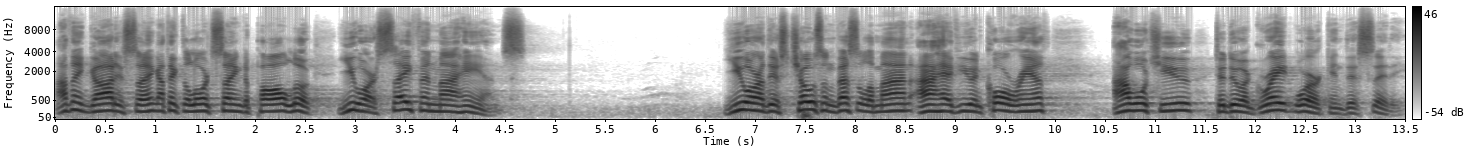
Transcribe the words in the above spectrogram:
I think God is saying, I think the Lord's saying to Paul, Look, you are safe in my hands. You are this chosen vessel of mine. I have you in Corinth. I want you to do a great work in this city.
